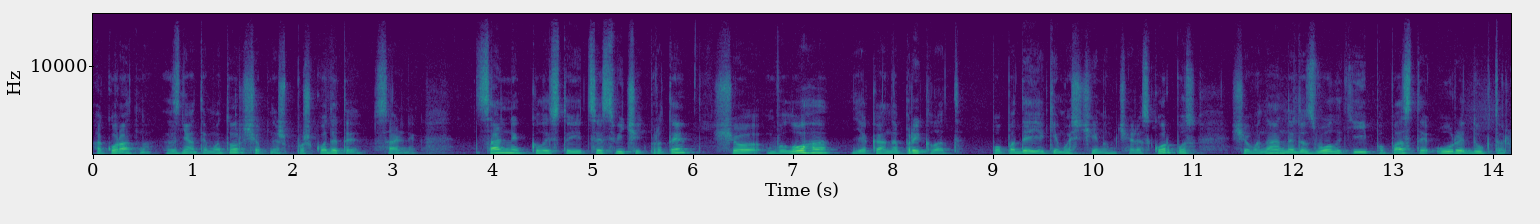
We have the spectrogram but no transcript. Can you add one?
акуратно зняти мотор, щоб не пошкодити сальник. Сальник, коли стоїть, це свідчить про те, що волога, яка, наприклад, попаде якимось чином через корпус, що вона не дозволить їй попасти у редуктор,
